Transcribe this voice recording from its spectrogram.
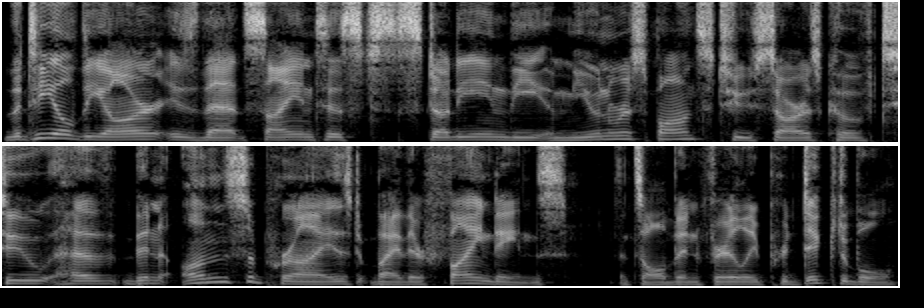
The TLDR is that scientists studying the immune response to SARS CoV 2 have been unsurprised by their findings. It's all been fairly predictable,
